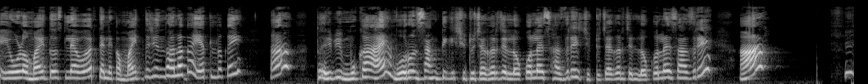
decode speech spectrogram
एवढं माहीत असल्यावर त्याला का माहीत नसेल झालं का यातलं काही? हा? तरी बी मुका आहे वरून सांगते की शिटूच्या घरचे लोकलय साजरे शिटूच्या घरचे लोक लय साजरे हा?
